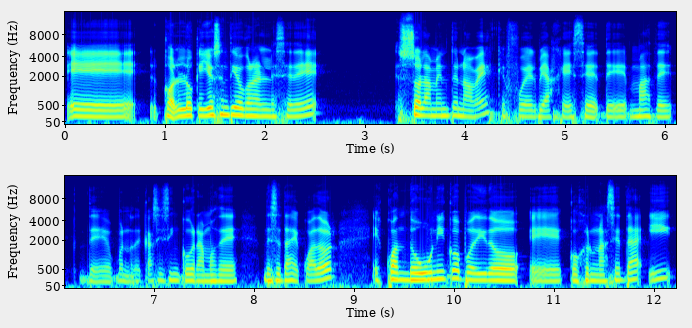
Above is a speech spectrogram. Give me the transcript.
eh, con lo que yo he sentido con el LSD solamente una vez, que fue el viaje ese de más de, bueno, de casi 5 gramos de, setas de Ecuador, es cuando único he podido eh, coger una seta y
